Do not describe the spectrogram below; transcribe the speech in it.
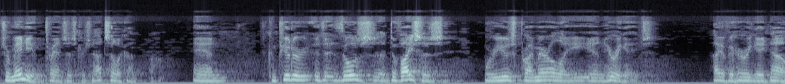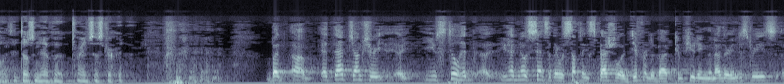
germanium transistors, not silicon. And the computer, th- those uh, devices were used primarily in hearing aids. I have a hearing aid now that doesn't have a transistor in it. But um, at that juncture, uh, you still had uh, you had no sense that there was something special or different about computing than other industries. Uh,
